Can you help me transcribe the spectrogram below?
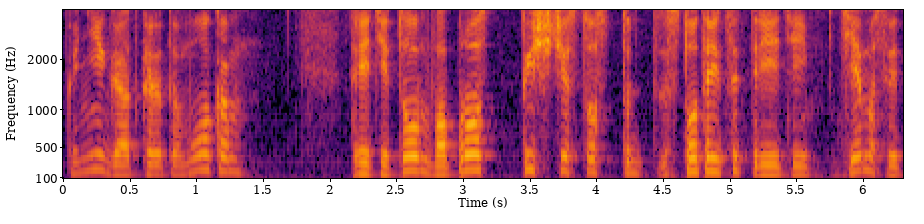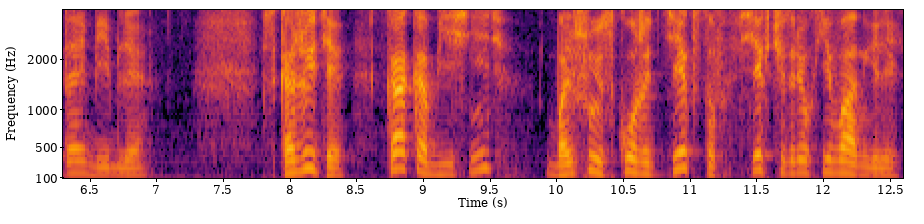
Книга «Открытым оком». Третий том. Вопрос 1133. Тема «Святая Библия». Скажите, как объяснить большую скожесть текстов всех четырех Евангелий?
